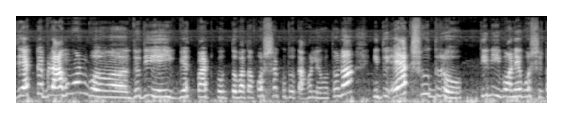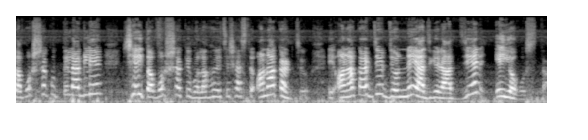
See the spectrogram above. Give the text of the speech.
যে একটা ব্রাহ্মণ যদি এই বেদ পাঠ করতো বা তপস্যা করতো তাহলে হতো না। কিন্তু এক শূদ্র তিনি বনে বসে তপস্যা করতে লাগলেন। সেই তপস্যাকে বলা হয়েছে শাস্ত্রে অনাকার্য। এই অনাকার্যের জন্যই আজকে রাজ্যের এই অবস্থা।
